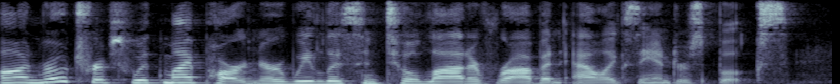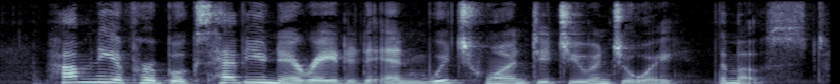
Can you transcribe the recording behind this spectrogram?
On road trips with my partner, we listen to a lot of Robin Alexander's books. How many of her books have you narrated, and which one did you enjoy the most?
